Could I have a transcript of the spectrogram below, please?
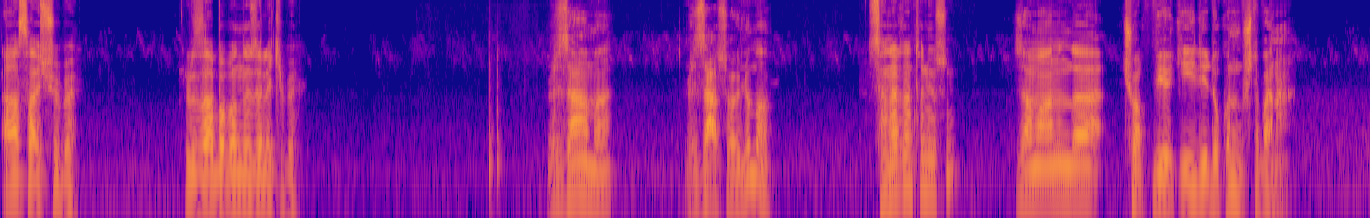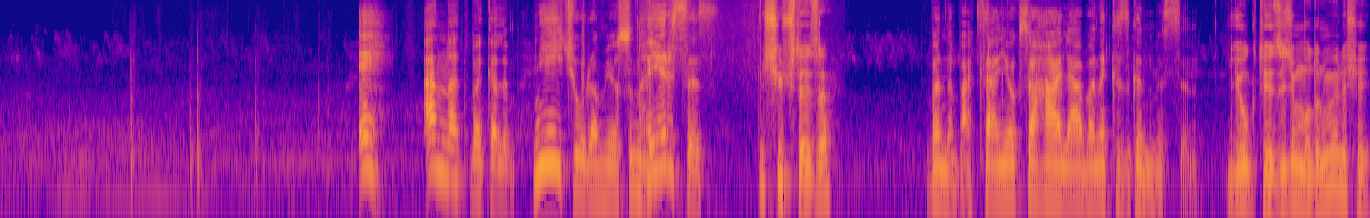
Asayiş Şube. Rıza babanın özel ekibi. Rıza mı? Rıza Soylu mu? Sen nereden tanıyorsun? Zamanında çok büyük iyiliği dokunmuştu bana. Eh anlat bakalım. Niye hiç uğramıyorsun hayırsız? İş güç teyze. Bana bak sen yoksa hala bana kızgın mısın? Yok teyzeciğim olur mu öyle şey?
